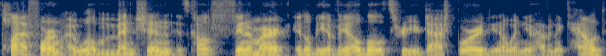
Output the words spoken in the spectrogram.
platform I will mention. It's called Finamark. It'll be available through your dashboard, you know, when you have an account.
